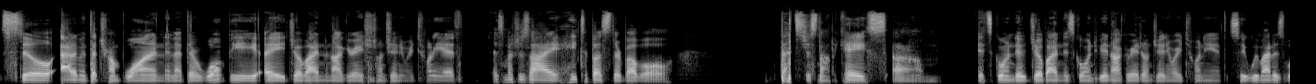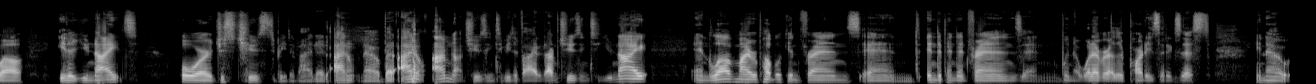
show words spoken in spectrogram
still adamant that Trump won and that there won't be a Joe Biden inauguration on January 20th. As much as I hate to bust their bubble, that's just not the case. Um, it's going to Joe Biden is going to be inaugurated on January 20th. So we might as well either unite or just choose to be divided. I don't know, but I don't I'm not choosing to be divided. I'm choosing to unite and love my Republican friends and independent friends and you know whatever other parties that exist. You know,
